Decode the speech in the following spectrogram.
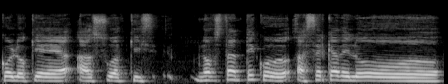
con lo que a su no obstante acerca de lo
